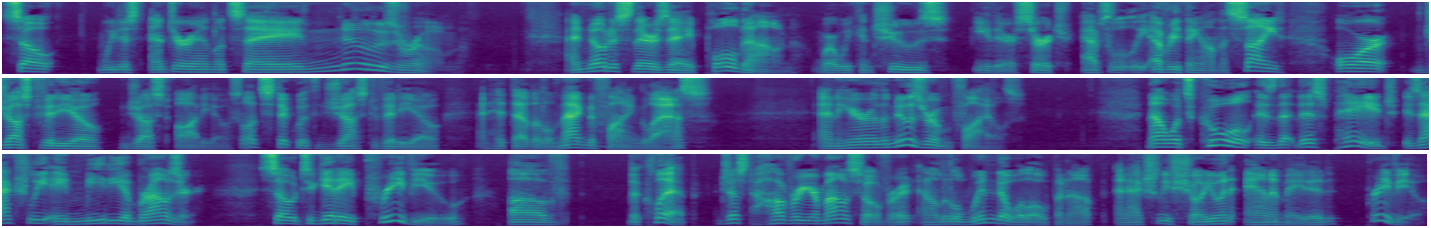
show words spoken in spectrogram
So we just enter in, let's say, newsroom. And notice there's a pull down where we can choose either search absolutely everything on the site or just video, just audio. So let's stick with just video and hit that little magnifying glass. And here are the newsroom files. Now, what's cool is that this page is actually a media browser. So to get a preview of the clip, just hover your mouse over it and a little window will open up and actually show you an animated preview.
